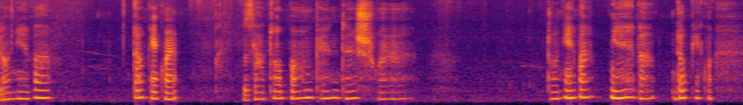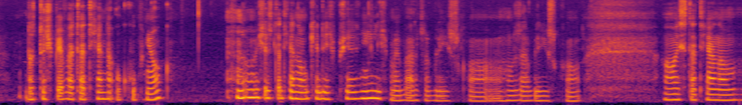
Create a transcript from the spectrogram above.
Do nieba, do piekła, za tobą będę szła. Do nieba, nieba, do piekła. Do to śpiewa Tatiana Okupniok. No my się z Tatianą kiedyś przyjaźniliśmy bardzo blisko, za blisko. Oj, z Tatianą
